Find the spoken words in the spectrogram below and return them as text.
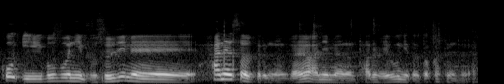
꼭 이 부분이 무슬림에 한해서 그런 건가요? 아니면 다른 외국인도 똑같은 건가요?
